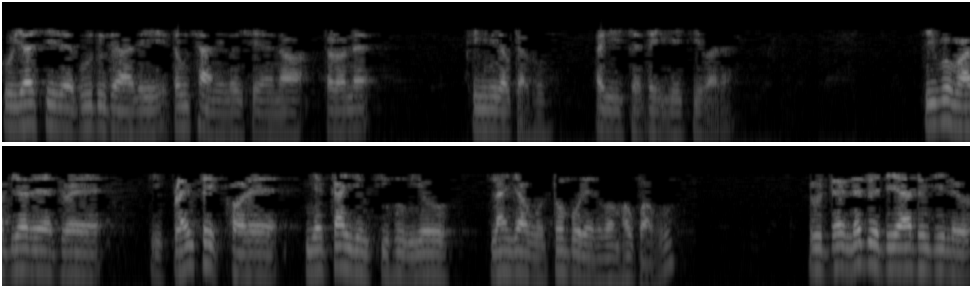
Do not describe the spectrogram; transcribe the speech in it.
ကိုရရှိတဲ့ဘုဒ္ဓတာလေးအသုံးချနေလို့ရှိရင်တော့တော်တော်နဲ့ခီးမရောက်တတ်ဘူးအဲ့ဒီချက်သိအရေးကြီးပါတယ် ဒီဘုမှာပြောတဲ့အတွက်ဒီ blind faith ခေါ်တဲ့မြက်ကယုံကြည်မှုမျိုးလမ်းကြောင်းကိုတွန်းပို့တဲ့သဘောမဟုတ်ပါဘူးသူလက်တွေ့တရားထုတ်ကြည့်လို့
